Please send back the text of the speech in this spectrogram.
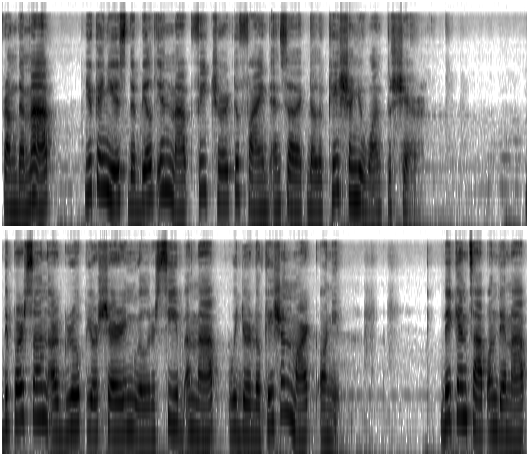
from the map, you can use the built-in map feature to find and select the location you want to share. The person or group you're sharing will receive a map with your location marked on it. They can tap on the map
